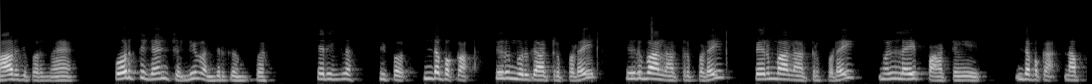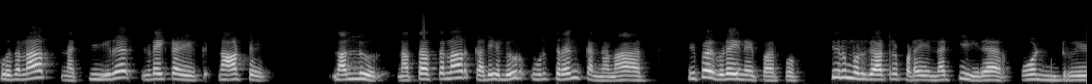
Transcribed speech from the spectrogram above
மாறுது பாருங்க. பொறுத்துகன்னு சொல்லி வந்திருக்கோம் இப்போ. சரிங்களா? இப்போ இந்த பக்கம். திருமுருகாற்றுப்படை திருபாநாற்றுப்படை பெரும்பாநாற்றுப்படை முல்லை பாட்டு இந்த பக்கம். நப்புதனார் நக்கீரர் இடைக்கழி நாட்டு. நல்லூர் நத்தத்தனார் கடியலூர் உருத்திரன் கண்ணனார். இப்ப விடையினை பார்ப்போம். திருமுருகாற்றுப்படை நக்கீரர் ஒன்று.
